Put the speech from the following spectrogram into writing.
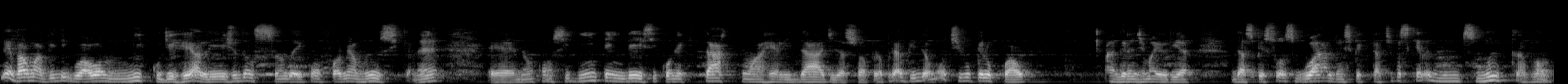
levar uma vida igual a um mico de realejo dançando aí conforme a música, né? É, não conseguir entender e se conectar com a realidade da sua própria vida é o motivo pelo qual a grande maioria das pessoas guardam expectativas que elas nunca vão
